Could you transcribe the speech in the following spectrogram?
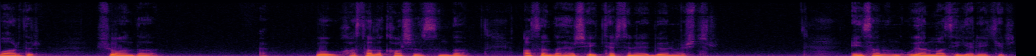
vardır. Şu anda bu hastalık karşısında aslında her şey tersine dönmüştür. İnsanın uyanması gerekir.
